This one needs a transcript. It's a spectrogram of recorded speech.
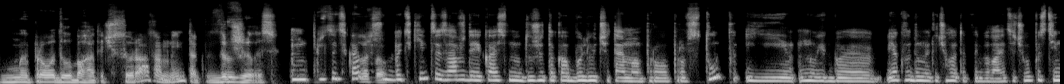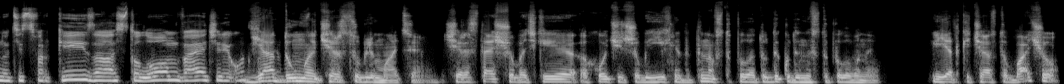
Ми проводили багато часу разом і так здружились. Просто цікаво, що батьків це завжди якась ну дуже така болюча тема про, про вступ. І ну якби як ви думаєте, чого так відбувається? Чого постійно ці сварки за столом ввечері? От Я думаю, через сублімацію, через те, що батьки хочуть, щоб їхня дитина вступила туди, куди не вступили вони. І я таки часто бачу,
